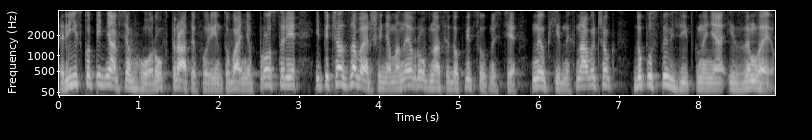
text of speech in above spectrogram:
різко піднявся вгору, втратив орієнтування в просторі і під час завершення маневру, внаслідок відсутності необхідних навичок, допустив зіткнення із землею.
